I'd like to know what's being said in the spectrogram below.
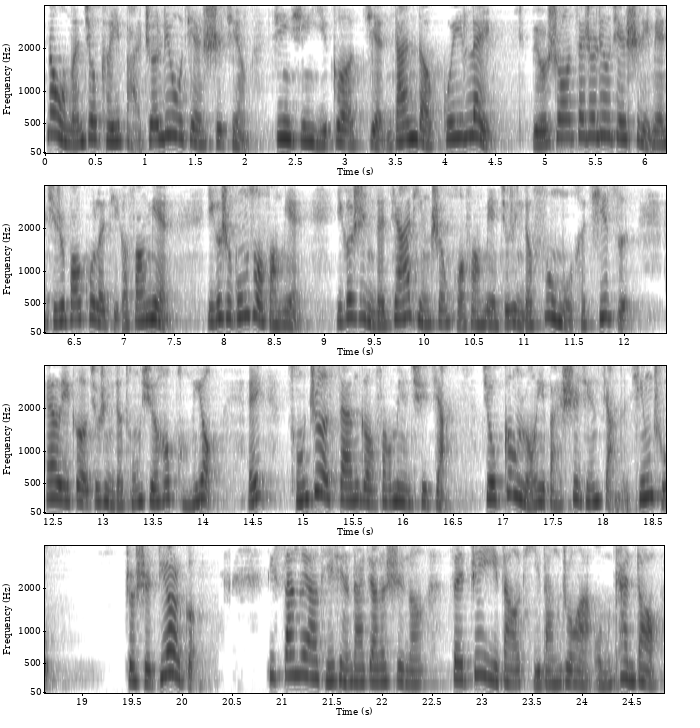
那我们就可以把这六件事情进行一个简单的归类，比如说在这六件事里面，其实包括了几个方面。一个是工作方面，一个是你的家庭生活方面，就是你的父母和妻子，还有一个就是你的同学和朋友。哎，从这三个方面去讲，就更容易把事情讲得清楚。这是第二个。第三个要提醒大家的是呢，在这一道题当中啊，我们看到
